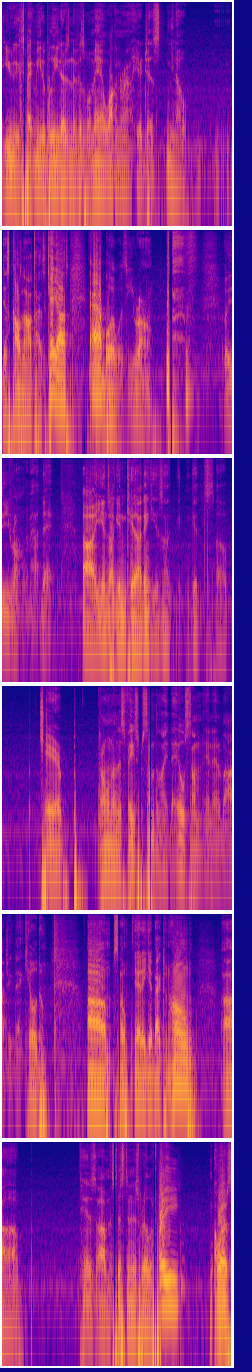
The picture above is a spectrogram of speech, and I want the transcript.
You expect me to believe there's an invisible man walking around here just, you know, just causing all types of chaos. Ah, boy, was he wrong. was he wrong about that? Uh, he ends up getting killed. I think he is uh, gets a chair thrown on his face or something like that. It was some inanimate object that killed him. Um, so yeah, they get back to the home. Uh, his um, assistant is real afraid. Of course,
